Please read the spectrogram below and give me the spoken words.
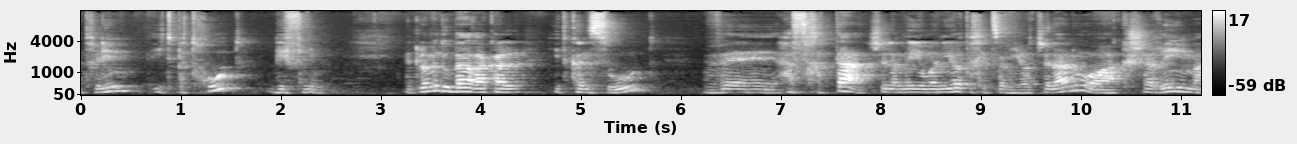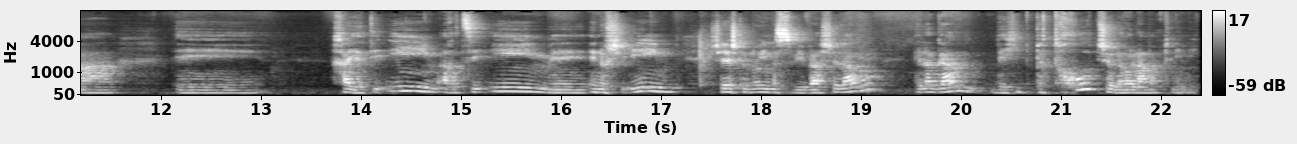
מתחילים התפתחות בפנים. זאת לא מדובר רק על התכנסות והפחתה של המיומנויות החיצוניות שלנו, או הקשרים החייתיים, ארציים, אנושיים, שיש לנו עם הסביבה שלנו, אלא גם בהתפתחות של העולם הפנימי.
